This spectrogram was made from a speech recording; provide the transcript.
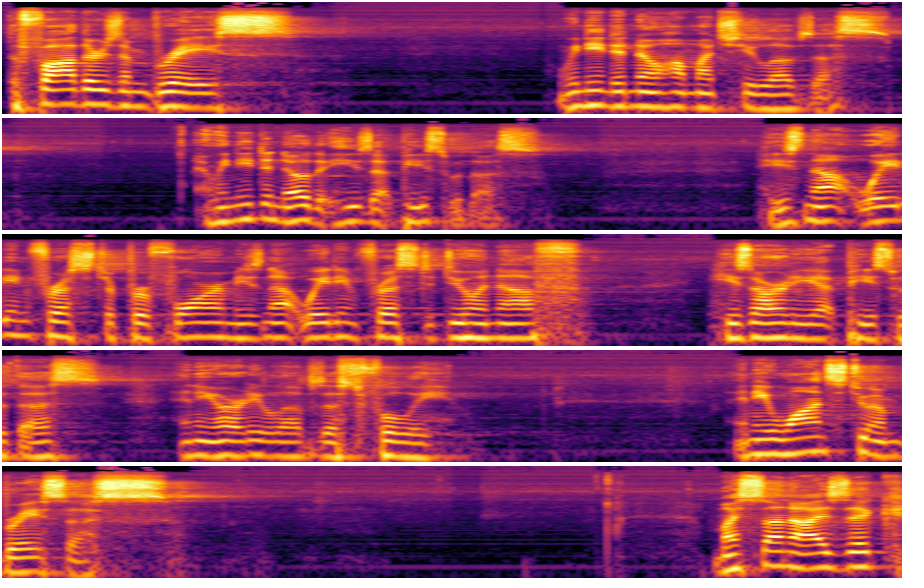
the Father's embrace, we need to know how much He loves us. And we need to know that He's at peace with us. He's not waiting for us to perform, He's not waiting for us to do enough. He's already at peace with us, and He already loves us fully. And He wants to embrace us. My son Isaac,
